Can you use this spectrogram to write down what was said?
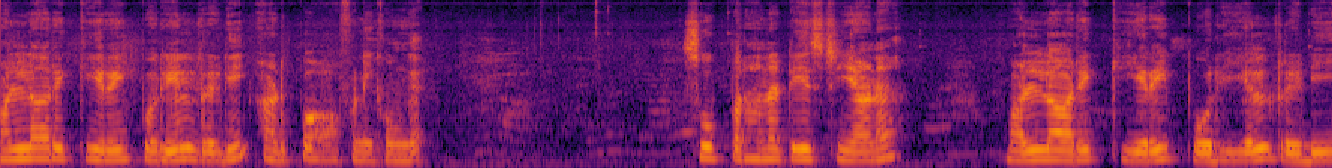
வல்லாரைக்கீரை பொரியல் ரெடி அடுப்பு ஆஃப் பண்ணிக்கோங்க. சூப்பரான டேஸ்டியான வல்லாரைக்கீரை பொரியல் ரெடி.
